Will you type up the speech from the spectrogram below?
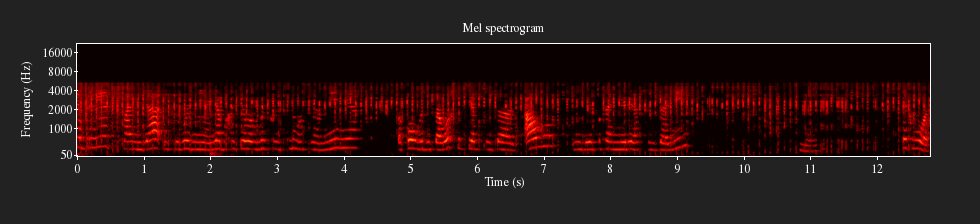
Всем привет, с вами я, и сегодня я бы хотела высказать снова свое мнение по поводу того, что все обсуждают Аллу, или, по крайней мере, обсуждали. Так вот,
